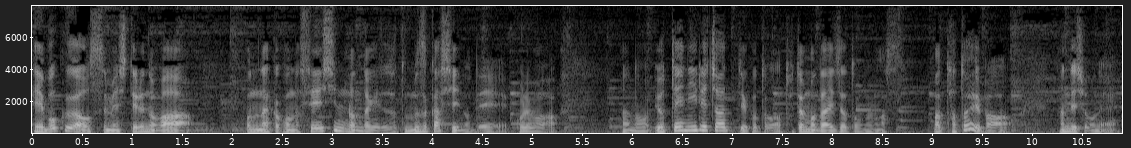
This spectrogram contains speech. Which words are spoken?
で僕がおすすめしてるのはこのなんかこんな精神論だけじゃちょっと難しいのでこれは。あの予定に入れちゃうっていうことがとても大事だと思います、まあ、例えば何でしょうね。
